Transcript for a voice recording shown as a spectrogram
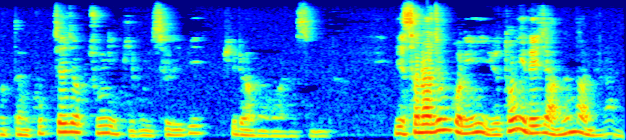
어떤 국제적 중립기구의 설립이 필요하다고 하겠습니다. 이 선화증권이 유통이 되지 않는다면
